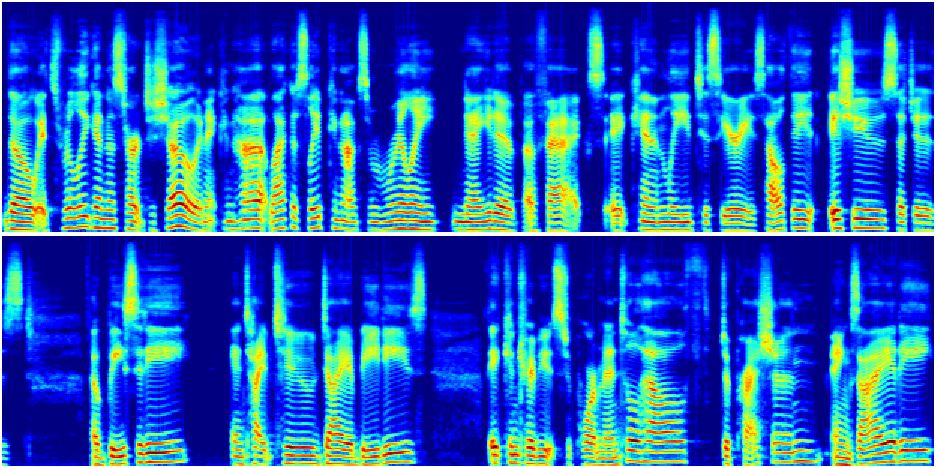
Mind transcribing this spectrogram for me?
though, it's really going to start to show, and it can have lack of sleep can have some really negative effects. It can lead to serious health issues such as obesity and type 2 diabetes. It contributes to poor mental health, depression, anxiety,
